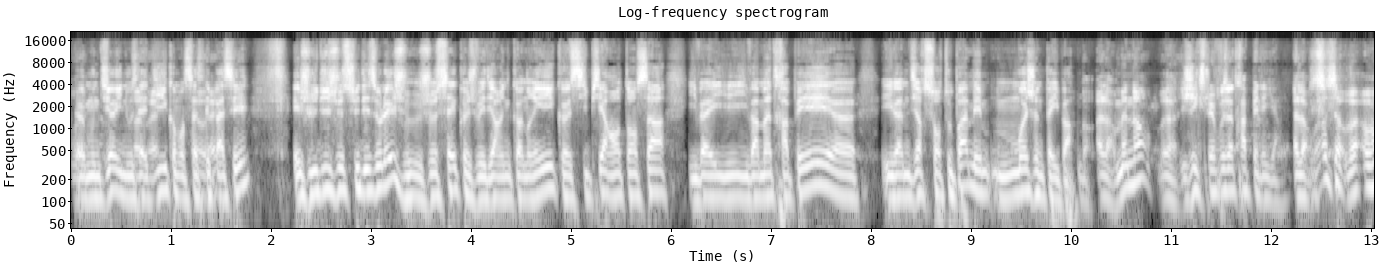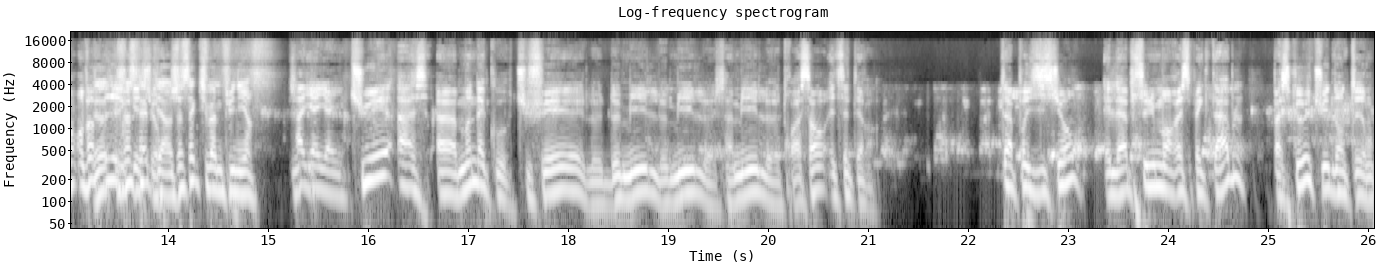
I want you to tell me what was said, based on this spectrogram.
Ouais. Euh, Moundir, il nous a Ah ouais. dit comment ça Ah s'est ouais. passé et je lui dis je suis désolé, je, je sais que je vais dire une connerie, que si Pierre entend ça, il va, il, il va m'attraper, euh, il va me dire surtout pas, mais moi je ne paye pas. Bon, alors maintenant, voilà, Je vais j'explique. vous attraper, les gars. Alors, on va, on va Je, poser je des sais questions. Je sais que tu vas me punir. Aïe, aïe, aïe. Tu es à, à Monaco, tu fais le 2000, le 1000, le 5000, le 300, etc. Ta position, elle est absolument respectable parce que tu es dans ton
